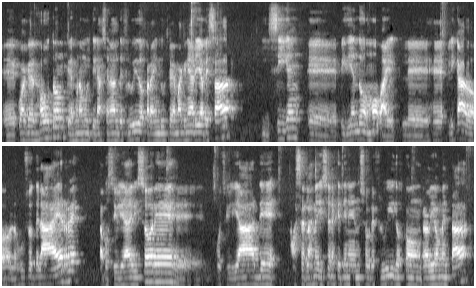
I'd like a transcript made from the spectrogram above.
eh, Quaker Houghton, que es una multinacional de fluidos para industria de maquinaria pesada, y siguen eh, pidiendo mobile. Les he explicado los usos de la AR, la posibilidad de visores, eh, posibilidad de hacer las mediciones que tienen sobre fluidos con realidad aumentada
